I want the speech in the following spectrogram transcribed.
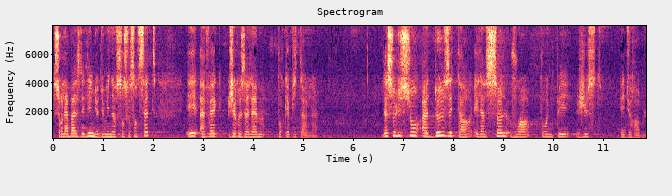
sur la base des lignes de 1967 et avec Jérusalem pour capitale. La solution à deux États est la seule voie pour une paix juste et durable.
